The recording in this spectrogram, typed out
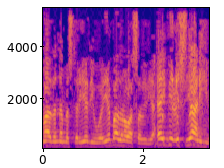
Maadana masteriyadii weeye baduna waa sababiya ay bicisyaanihim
